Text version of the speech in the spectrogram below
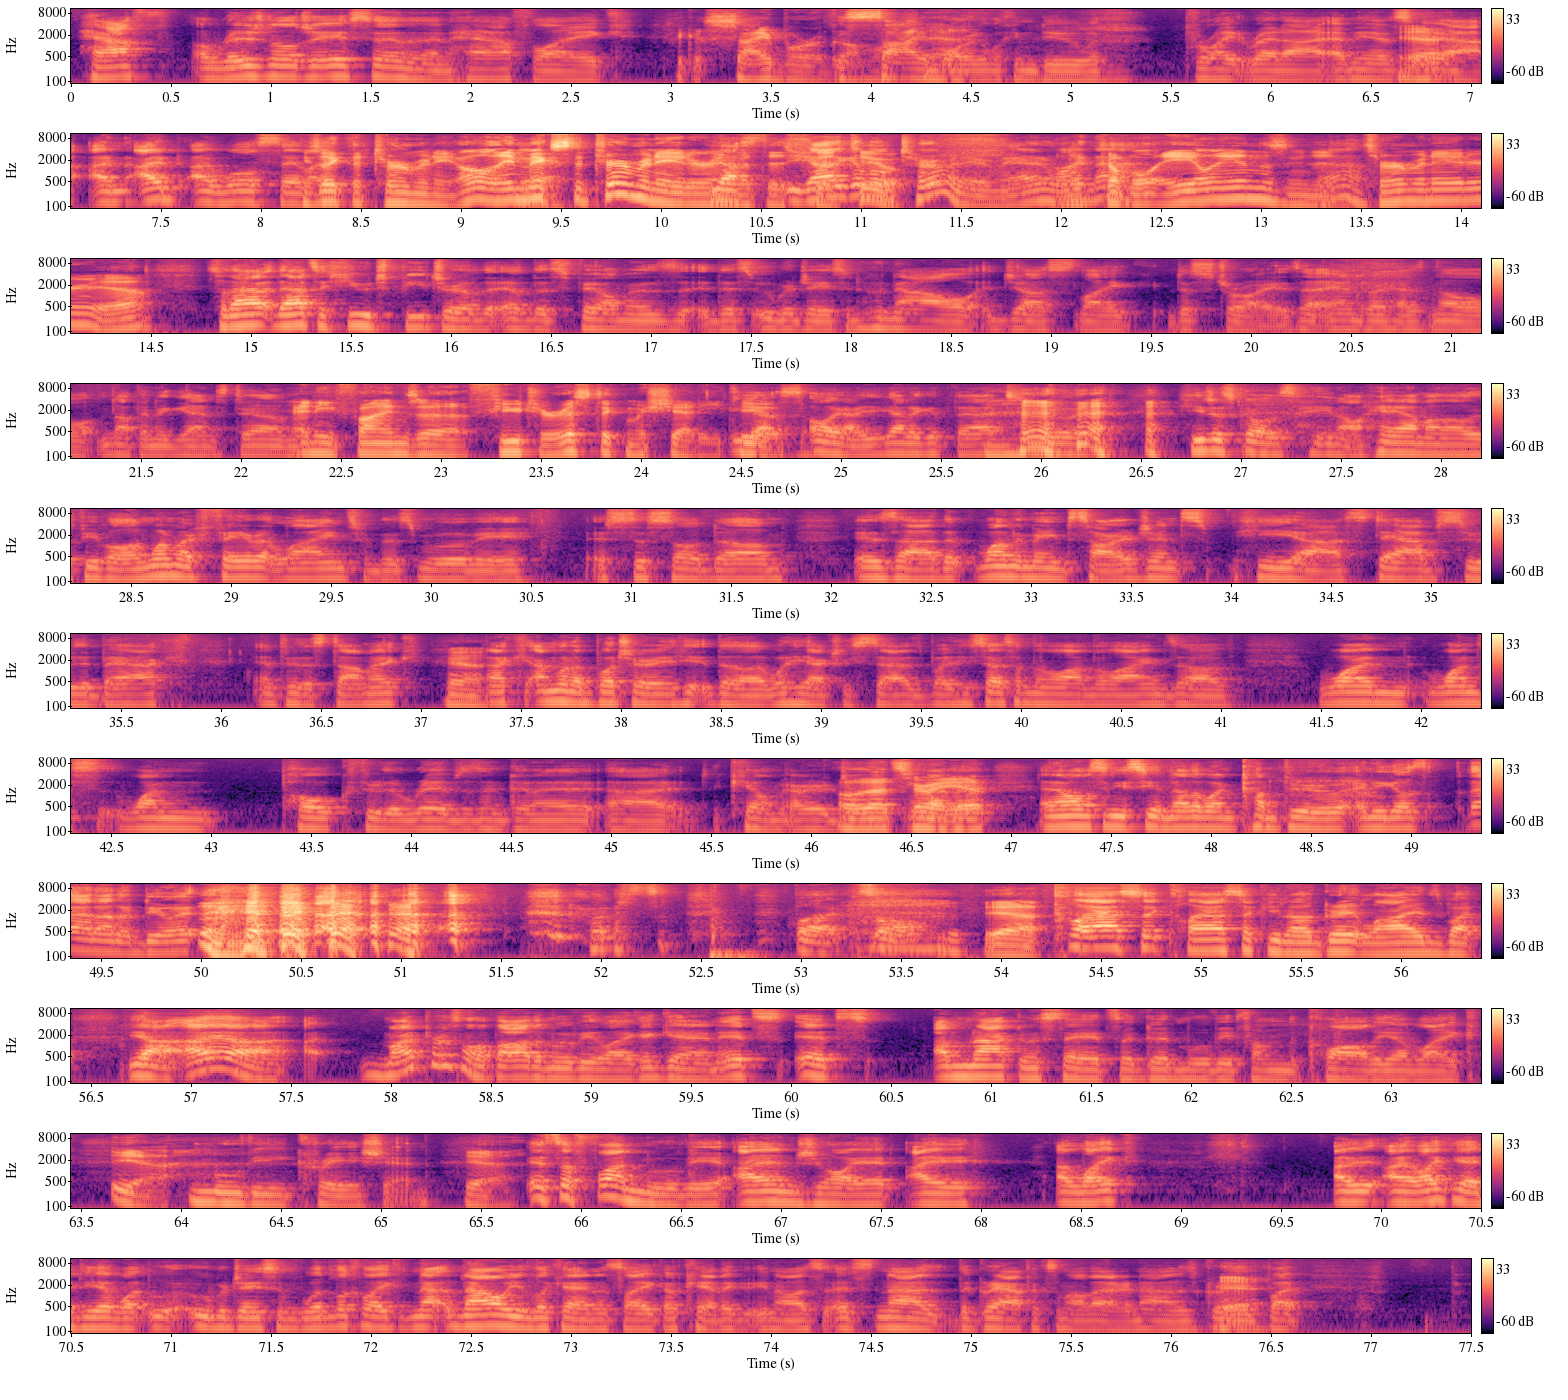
half original Jason and then half like like a cyborg, almost. cyborg yeah. looking dude with bright red eye. I mean, it's, Yeah. yeah. And I, I will say, He's like, like the Terminator. Oh, they mixed the Terminator in with this you gotta get a little Terminator, man. Why like a couple aliens and Yeah. the Terminator. Yeah, So that that's a huge feature of, the, of this film is this Uber Jason who now just like destroys. That android has no nothing against him. and he finds a futuristic machete too. Yes. Oh yeah, you got to get that too. He just goes, you know, ham on all these people. And one of my favorite lines from this movie, it's just so dumb, is uh, that one of the main sergeants he uh, stabs through the back and through the stomach. Yeah. I, am gonna butcher he, the what he actually says, but he says something along the lines of, one once one poke through the ribs isn't gonna uh, kill me or Oh, that's right, yeah. and all of a sudden you see another one come through and he goes that ought to do it but so Yeah, classic, classic, you know, great lines. But yeah, I, uh, my personal thought of the movie, like again, it's it's. I'm not gonna say it's a good movie from the quality of like yeah, movie creation. yeah. It's a fun movie. I enjoy it. I I like. I, I like the idea of what Uber Jason would look like. Now, now you look at it and it's like, okay, like, you know, it's, it's not the graphics and all that are not as great, Yeah. but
